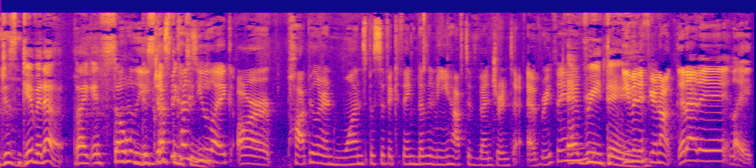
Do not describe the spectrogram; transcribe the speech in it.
Just give it up. Like it's so Literally, just because you like are popular in one specific thing doesn't mean you have to venture into everything. Everything. Even if you're not good at it, like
